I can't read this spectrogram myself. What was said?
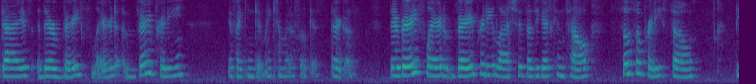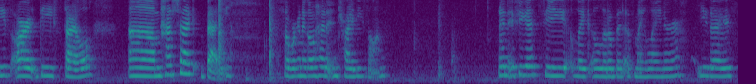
guys. They're very flared very pretty. If I can get my camera to focus there it goes. They're very flared very pretty lashes as you guys can tell. So so pretty. So these are the style um, hashtag baddie. So we're going to go ahead and try these on. And if you guys see like a little bit of my liner, you guys,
